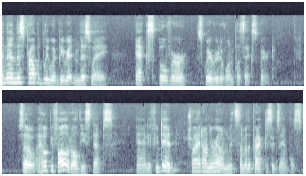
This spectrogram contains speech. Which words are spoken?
And then this probably would be written this way, x over square root of 1 plus x squared. So I hope you followed all these steps, and if you did, try it on your own with some of the practice examples.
